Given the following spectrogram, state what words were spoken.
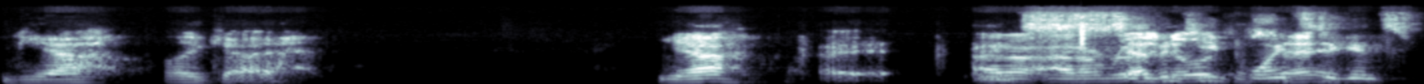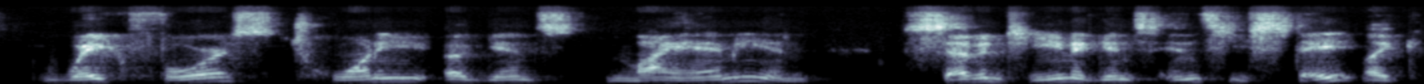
Yeah, like, uh, yeah, I, I don't, I don't really 17 points against Wake Forest, 20 against Miami, and 17 against NC State. Like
